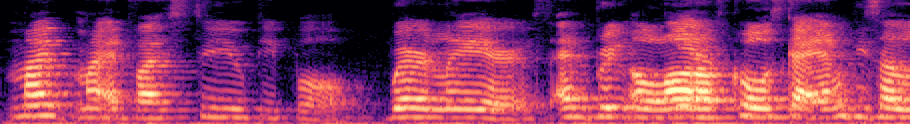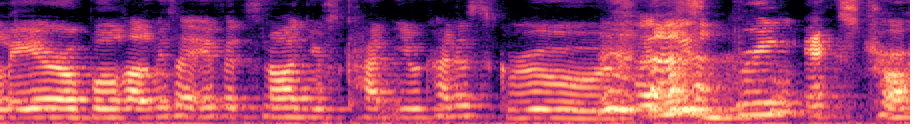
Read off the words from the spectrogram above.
my my advice to you people wear layers and bring a lot Yeah. of clothes kayak yang bisa layerable. Kalau misalnya if it's not you're kind you're kind of screwed. At least bring extra.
